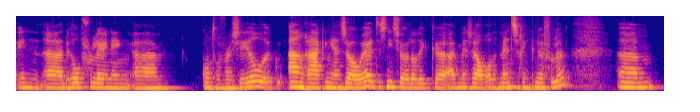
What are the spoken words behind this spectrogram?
in de hulpverlening ehm, controversieel. Aanraking en zo. Hè. Het is niet zo dat ik uit mezelf altijd mensen ging knuffelen. Um,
